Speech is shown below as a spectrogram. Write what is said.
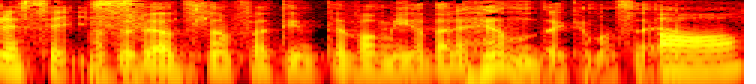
Precis. Alltså rädslan för att inte vara med där det händer kan man säga. Ja.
